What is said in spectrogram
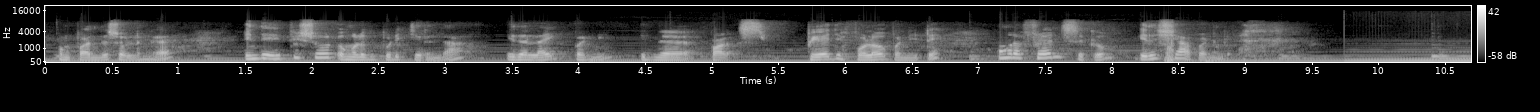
உங்களுக்கு வந்து சொல்லுங்கள் இந்த எபிசோட் உங்களுக்கு பிடிச்சிருந்தா இதை லைக் பண்ணி இந்த பேஜை ஃபாலோ பண்ணிவிட்டு உங்களோட ஃப்ரெண்ட்ஸுக்கும் இதை ஷேர் பண்ணுங்கள்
